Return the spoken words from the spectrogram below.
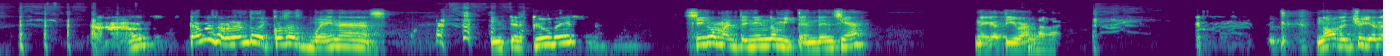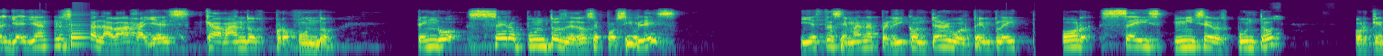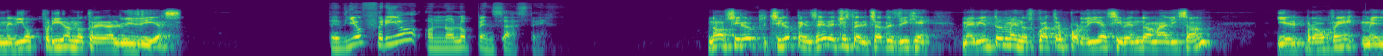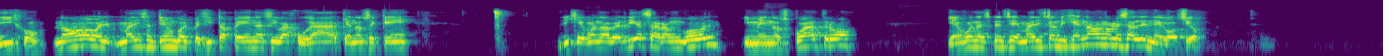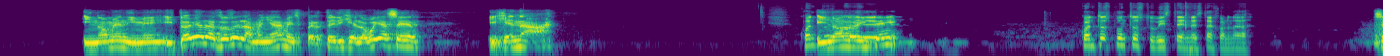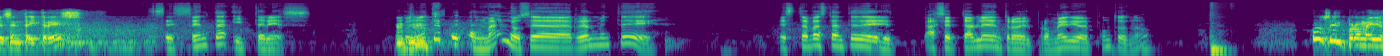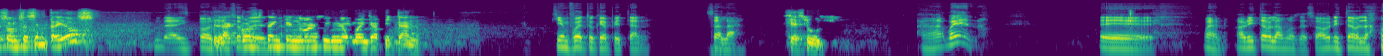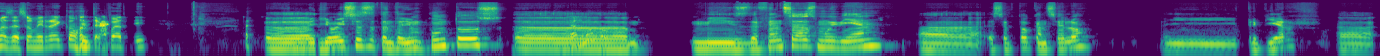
Ah, estamos hablando de cosas buenas. Interclubes. Sigo manteniendo mi tendencia negativa. No, de hecho ya, no- ya, ya no es a la baja, ya es cavando profundo. Tengo cero puntos de 12 posibles. Y esta semana perdí con Terrible Template por seis míseros puntos porque me dio frío no traer a Luis Díaz. ¿Te dio frío o no lo pensaste? No, sí lo, sí lo pensé. De hecho, hasta el chat les dije, me aviento un menos cuatro por día si vendo a Madison. Y el profe me dijo, no, el Madison tiene un golpecito apenas, iba a jugar, que no sé qué. Dije, bueno, a ver, Díaz hará un gol y menos cuatro. Y en una asistencia de Madison dije, no, no me sale negocio. Y no me animé. Y todavía a las dos de la mañana me desperté y dije, lo voy a hacer. Y dije, nah. ¿Cuántos, Y no lo hice. ¿Cuántos puntos tuviste en esta jornada? 63. 63. Pues Ujú. no te fue tan mal, o sea, realmente está bastante de- aceptable dentro del promedio de puntos, ¿no? Pues el promedio son 62. Ahí, por La cosa está en que no asigna un buen capitán. ¿Quién fue tu capitán? Salah. Jesús. Ah, bueno. Eh, bueno, ahorita hablamos de eso. Ahorita hablamos de eso. Mi rey, ¿cómo te fue a ti? Uh, yo hice 71 puntos. uh, mis defensas muy bien, uh, excepto Cancelo y Trippier.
